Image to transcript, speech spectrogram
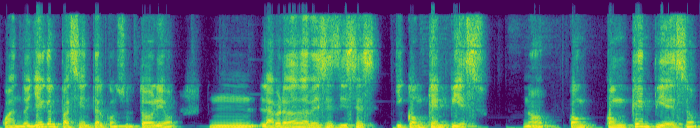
cuando llega el paciente al consultorio, mm, la verdad a veces dices, ¿y con qué empiezo? ¿No? ¿Con, qué empiezo?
